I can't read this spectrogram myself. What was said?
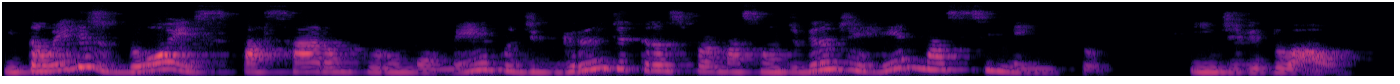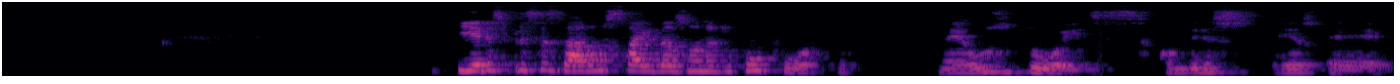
Então eles dois passaram por um momento de grande transformação, de grande renascimento individual. E eles precisaram sair da zona de conforto, né? Os dois, quando eles é,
